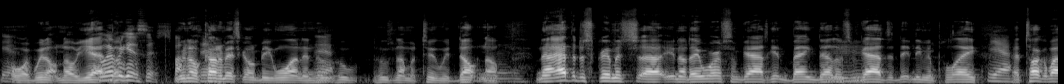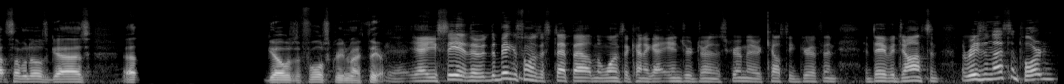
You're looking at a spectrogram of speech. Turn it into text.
yeah. or we don't know yet. Whoever gets this. We know yeah. Connor Mitch is going to be one, and who, who, who's number two, we don't know. Now, after the scrimmage, uh, you know, there were some guys getting banged up. Mm-hmm. There were some guys that didn't even play. Yeah. Uh, talk about some of those guys. Goes the full screen right there. Yeah, yeah you see it. The, the biggest ones that step out and the ones that kind of got injured during the scrimmage are Kelsey Griffin and David Johnson. The reason that's important,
